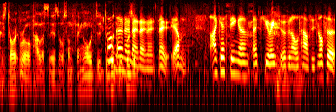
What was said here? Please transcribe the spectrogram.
historic royal palaces or something, or did, Oh would- no no no, it- no no no Um, I guess being a, a curator of an old house is not a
